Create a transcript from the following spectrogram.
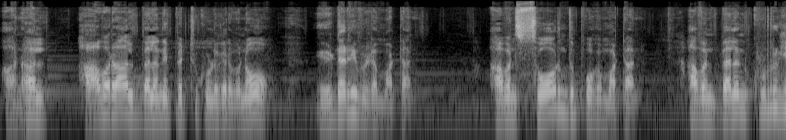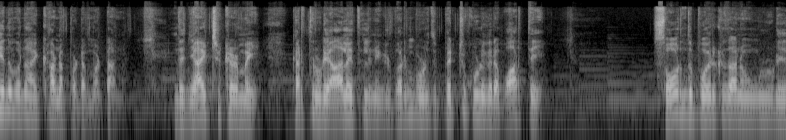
ஆனால் அவரால் பலனை பெற்றுக்கொள்கிறவனோ இடறி விழ மாட்டான். அவன் சோர்ந்து போக மாட்டான். அவன் பலன் குறுகினவனாய் காணப்பட மாட்டான். இந்த ஞாயிற்றுக்கிழமை கர்த்தருடைய ஆலயத்தில் நீங்கள் வரும்பொழுது பெற்றுக்கொள்கிற வார்த்தை சோர்ந்து போயிருக்கிறதான உங்களுடைய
